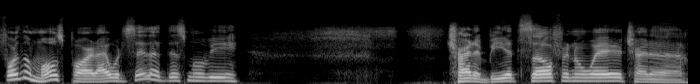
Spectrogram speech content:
for the most part, I would say that this movie try to be itself in a way, try to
